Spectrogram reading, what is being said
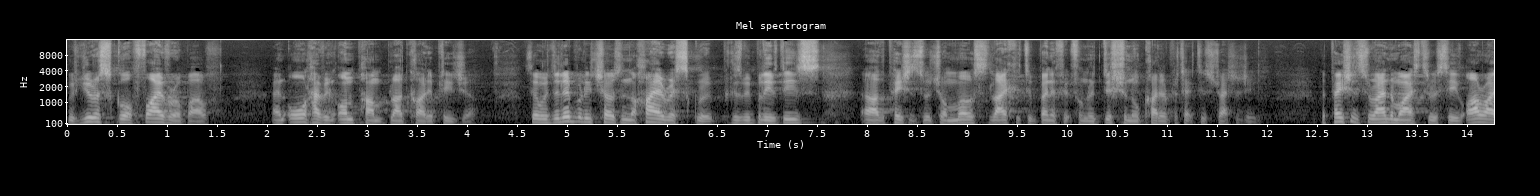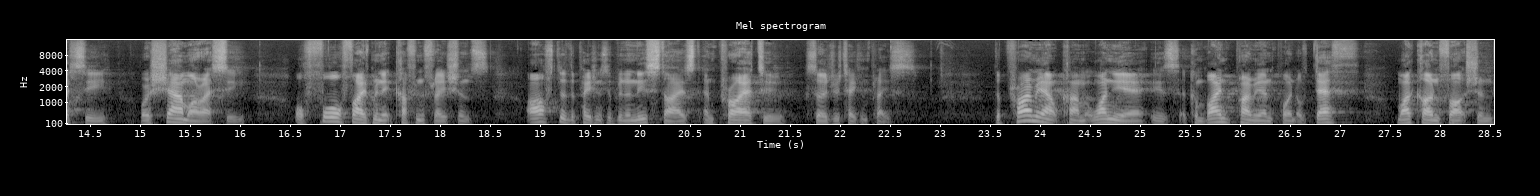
with Euroscore 5 or above and all having on-pump blood cardioplegia. So we've deliberately chosen the higher risk group because we believe these are the patients which are most likely to benefit from an additional cardioprotective strategy. The patients were randomized to receive RIC or a sham RIC or four five-minute cuff inflations after the patients had been anesthetized and prior to surgery taking place. The primary outcome at one year is a combined primary endpoint of death, myocardial infarction,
